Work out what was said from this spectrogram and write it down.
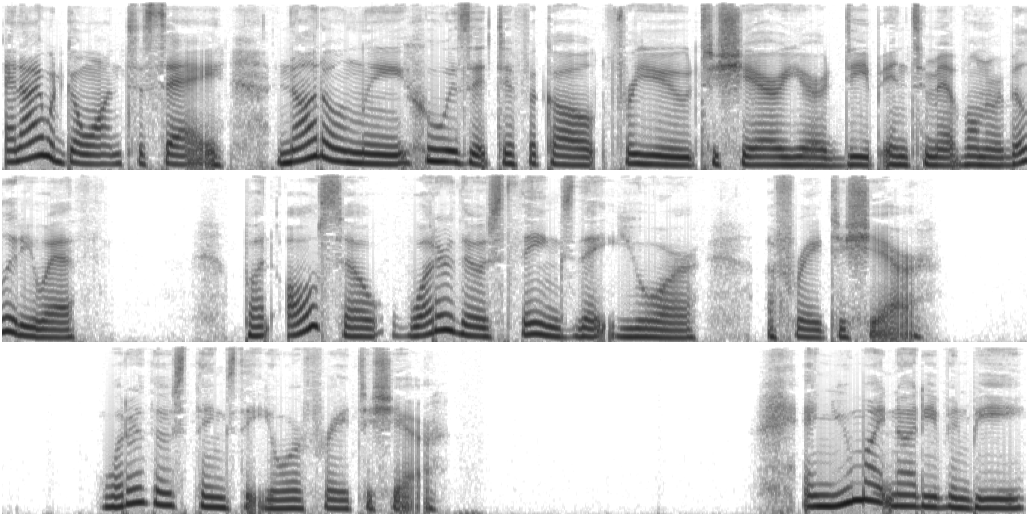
And I would go on to say, not only who is it difficult for you to share your deep, intimate vulnerability with, but also what are those things that you're afraid to share? What are those things that you're afraid to share? And you might not even be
